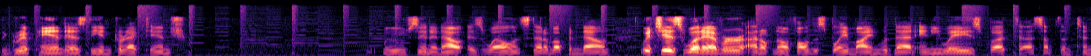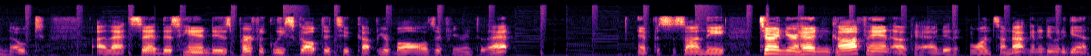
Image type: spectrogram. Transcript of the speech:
the grip hand has the incorrect hinge. moves in and out as well instead of up and down, which is whatever. I don't know if I'll display mine with that anyways, but uh, something to note. Uh, that said, this hand is perfectly sculpted to cup your balls if you're into that. Emphasis on the turn your head and cough hand. Okay, I did it once. I'm not going to do it again.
